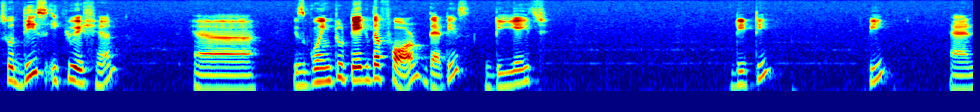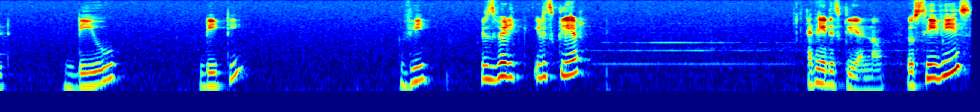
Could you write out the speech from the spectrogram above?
So this equation uh, is going to take the form that is dh dt p and du dt v. It is very it is clear? I think it is clear now. So CV is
